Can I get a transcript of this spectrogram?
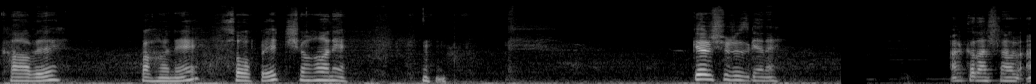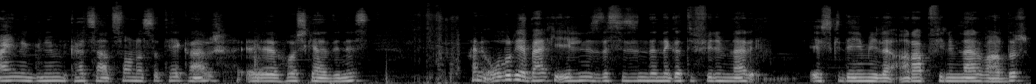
Kahve, bahane, sohbet şahane. Görüşürüz gene. Arkadaşlar aynı günün birkaç saat sonrası tekrar e, hoş geldiniz. Hani olur ya belki elinizde sizin de negatif filmler eski deyimiyle Arap filmler vardır.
